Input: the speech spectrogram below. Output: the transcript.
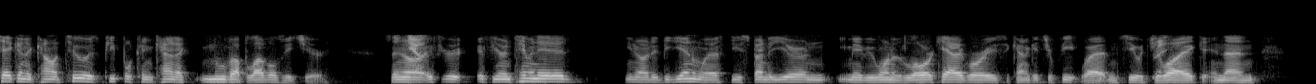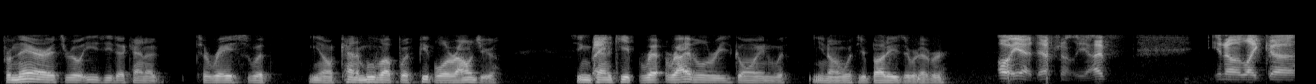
take into account too is people can kind of move up levels each year. So you know, Yeah. if you're if you're intimidated, you know, to begin with, you spend a year in maybe one of the lower categories to kind of get your feet wet and see what you like, and then from there, it's real easy to kind of to race with, you know, kind of move up with people around you. So you can kind of keep ri- rivalries going with, you know, with your buddies or whatever. Oh yeah, definitely. I've you know like uh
